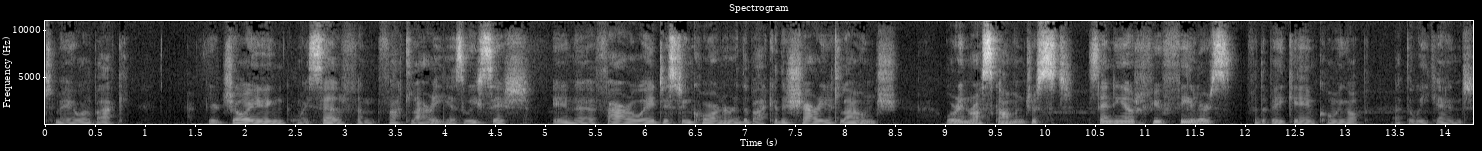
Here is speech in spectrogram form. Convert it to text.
to Mayo Are Back. You're joining myself and Fat Larry as we sit in a faraway, distant corner at the back of the Chariot Lounge. We're in Roscommon, just sending out a few feelers for the big game coming up at the weekend.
